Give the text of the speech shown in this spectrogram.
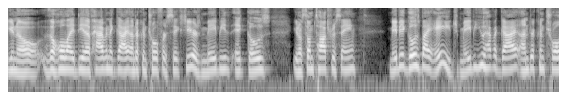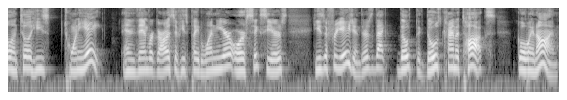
you know, the whole idea of having a guy under control for six years. Maybe it goes, you know, some talks were saying maybe it goes by age. Maybe you have a guy under control until he's 28. And then, regardless if he's played one year or six years, he's a free agent. There's that those, those kind of talks going on.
